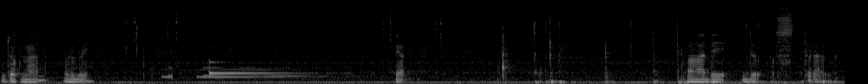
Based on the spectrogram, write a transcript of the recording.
Útok ne, no dobrý. Jo. Pády do stran.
